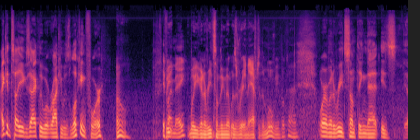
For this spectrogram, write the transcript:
I could tell you exactly what Rocky was looking for, oh, if I may, Well, you're going to read something that was written after the movie. But go ahead. or I'm going to read something that is uh,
